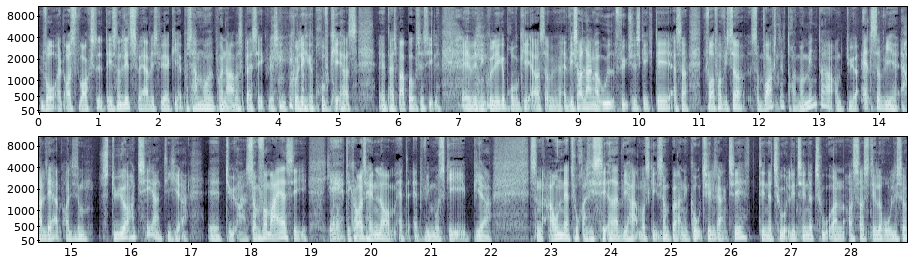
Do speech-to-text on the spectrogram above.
hvor at os voksne, det er sådan lidt svært, hvis vi agerer på samme måde på en arbejdsplads, ikke? hvis en kollega provokerer os. Øh, pas bare på, Cecilie. Øh, hvis en kollega provokerer os, og at vi så langer ud fysisk. Ikke? Det, altså, hvorfor vi så som voksne drømmer mindre om dyr. Altså, vi har lært at ligesom styre og håndtere de her øh, dyr. Som for mig at se, ja, det kan også handle om, at, at vi måske bliver sådan afnaturaliseret, at vi har måske som børn en god tilgang til det naturlige, til naturen, og så stille og roligt, så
